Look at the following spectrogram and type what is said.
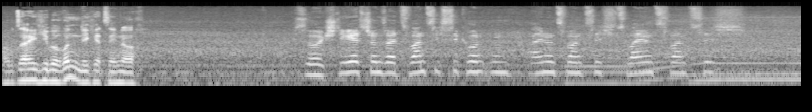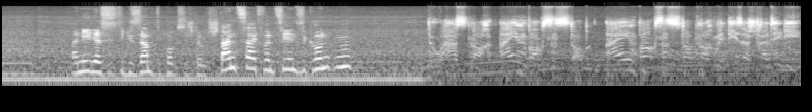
Hauptsache ich überrunde dich jetzt nicht noch. So, ich stehe jetzt schon seit 20 Sekunden. 21, 22. Ah nee, das ist die gesamte Boxenstopp. Standzeit von 10 Sekunden. Du hast noch einen Boxenstopp. Ein Boxenstopp noch mit dieser Strategie.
